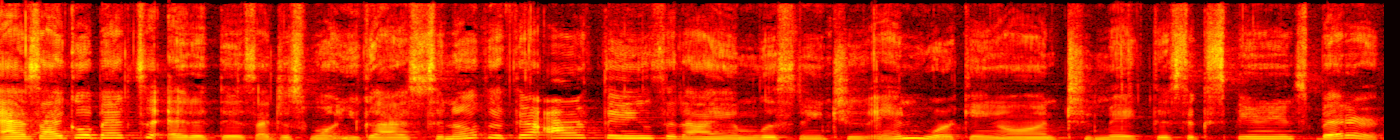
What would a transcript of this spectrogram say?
As I go back to edit this, I just want you guys to know that there are things that I am listening to and working on to make this experience better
